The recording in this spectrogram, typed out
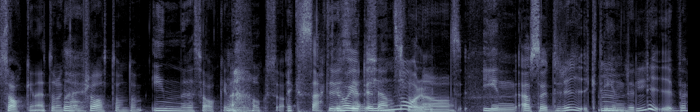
sakerna, utan man kan prata om de inre sakerna mm. också. Exakt, vi har ju ett enormt, och... in, alltså ett rikt mm. inre liv.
